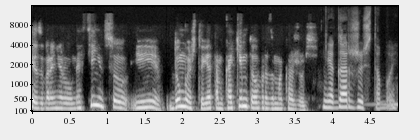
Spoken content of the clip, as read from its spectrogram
я забронировала гостиницу и думаю, что я там каким-то образом окажусь. Я горжусь тобой.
